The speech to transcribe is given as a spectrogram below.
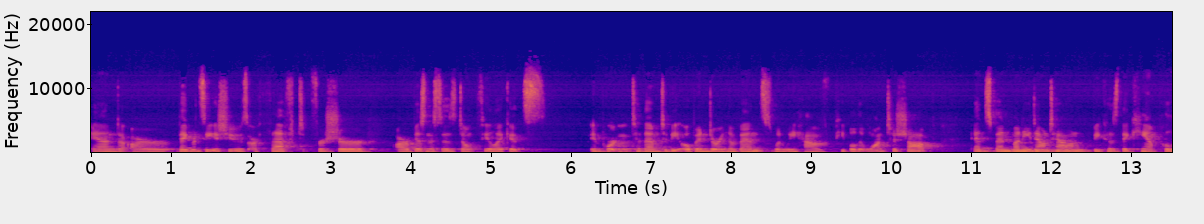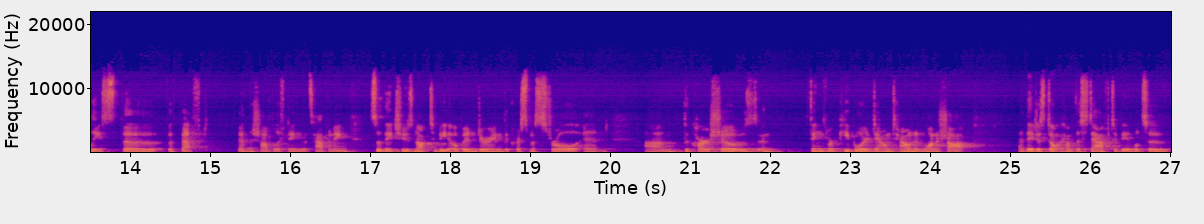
and our vagrancy issues, our theft for sure. Our businesses don't feel like it's important to them to be open during events when we have people that want to shop and spend money downtown because they can't police the, the theft and the shoplifting that's happening. So they choose not to be open during the Christmas stroll and um, the car shows and things where people are downtown and want to shop. Uh, they just don't have the staff to be able to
